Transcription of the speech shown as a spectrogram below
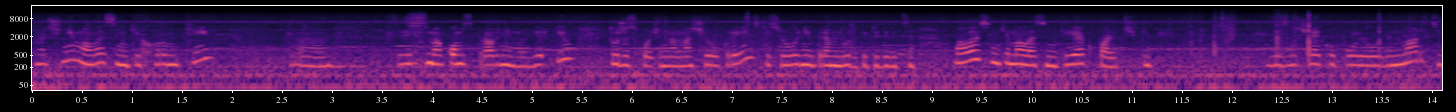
смачні, малесенькі хрумкі. Е, Зі смаком справжніх огірків. Дуже схожі на наші українські. Сьогодні прям дуже такі, дивіться, малесенькі-малесенькі, як пальчики. Зазвичай купую у Вінмарті,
